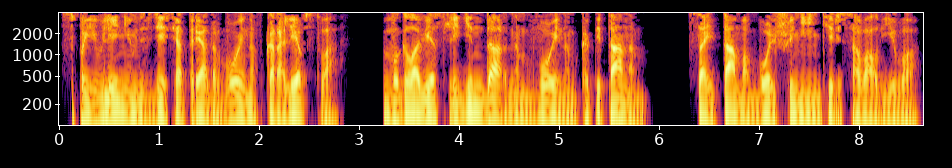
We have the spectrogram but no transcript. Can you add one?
С появлением здесь отряда воинов королевства, во главе с легендарным воином-капитаном, Сайтама больше не интересовал его.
